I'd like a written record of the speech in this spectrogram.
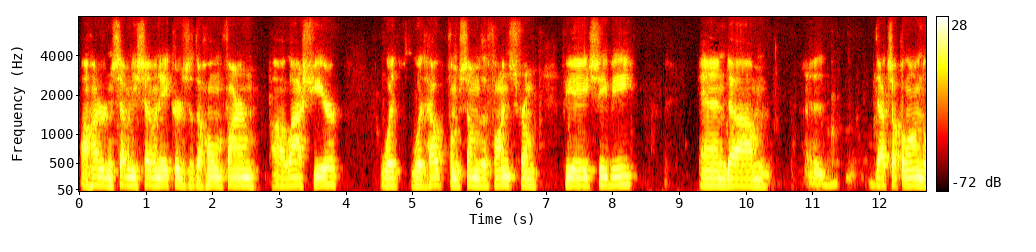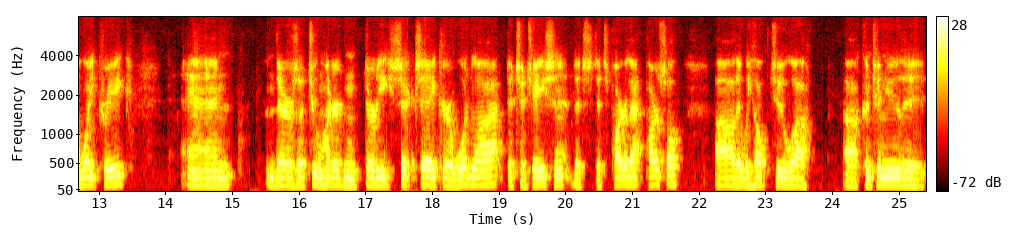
177 acres of the home farm uh, last year with with help from some of the funds from VHCB, and um, uh, that's up along the White Creek, and there's a 236 acre woodlot that's adjacent, that's, that's part of that parcel, uh, that we hope to, uh, uh, continue the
